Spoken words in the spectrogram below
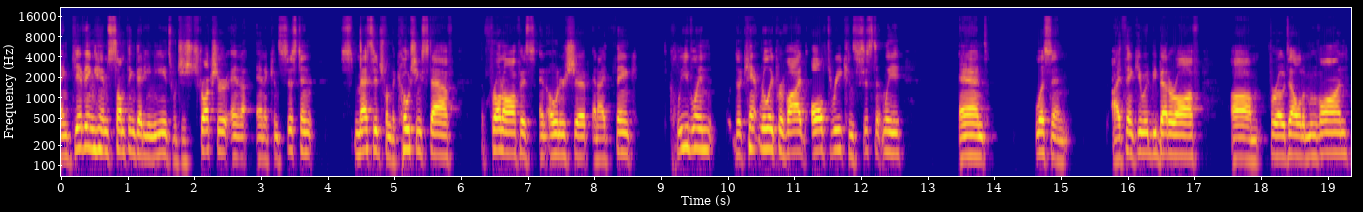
and giving him something that he needs, which is structure and and a consistent message from the coaching staff, the front office, and ownership. And I think Cleveland they can't really provide all three consistently. And listen, I think it would be better off um, for Odell to move on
